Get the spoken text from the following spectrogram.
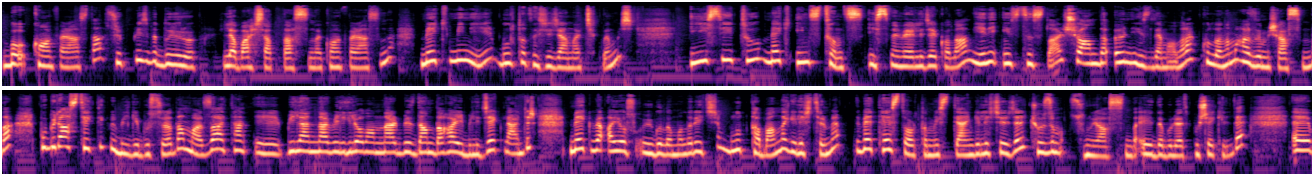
bu konferansta sürpriz bir duyuruyla başlattı aslında konferansını. Mac Mini'yi buluta taşıyacağını açıklamış. EC2 Mac Instance ismi verilecek olan yeni instance'lar şu anda ön izleme olarak kullanıma hazırmış aslında. Bu biraz teknik bir bilgi bu sırada ama zaten e, bilenler ve ilgili olanlar bizden daha iyi bileceklerdir. Mac ve iOS uygulamaları için bulut tabanlı geliştirme ve test ortamı isteyen geliştiricilere çözüm sunuyor aslında AWS bu şekilde. E,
